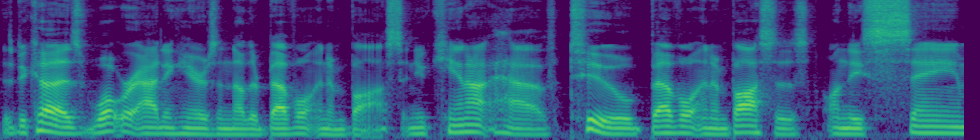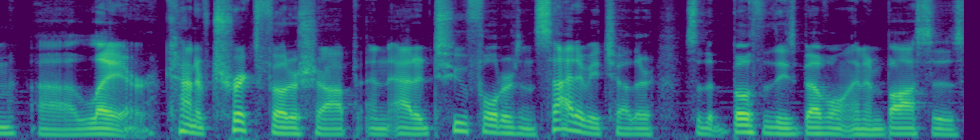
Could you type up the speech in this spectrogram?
is because what we're adding here is another bevel and emboss, and you cannot have two bevel and embosses on the same uh, layer. Kind of tricked Photoshop and added two folders inside of each other so that both of these bevel and embosses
